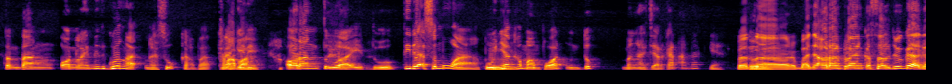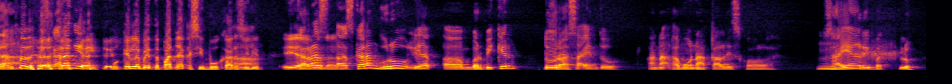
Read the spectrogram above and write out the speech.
tentang online itu gue nggak nggak suka pak. Karena Kenapa? gini orang tua itu tidak semua punya kemampuan untuk mengajarkan anaknya. Bener, banyak orang tua yang kesel juga kan. Nah, sekarang gini, mungkin lebih tepatnya kesibukan sih. Ah, Dit. Iya, karena benar. eh, sekarang guru lihat eh, berpikir tuh rasain tuh anak kamu nakal di sekolah. Saya yang ribet. Loh,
